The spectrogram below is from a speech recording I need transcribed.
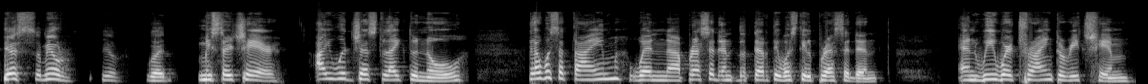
Yes, Mayor. Mayor, go ahead. Mr. Chair, I would just like to know, there was a time when uh, President Duterte was still president, and we were trying to reach him,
